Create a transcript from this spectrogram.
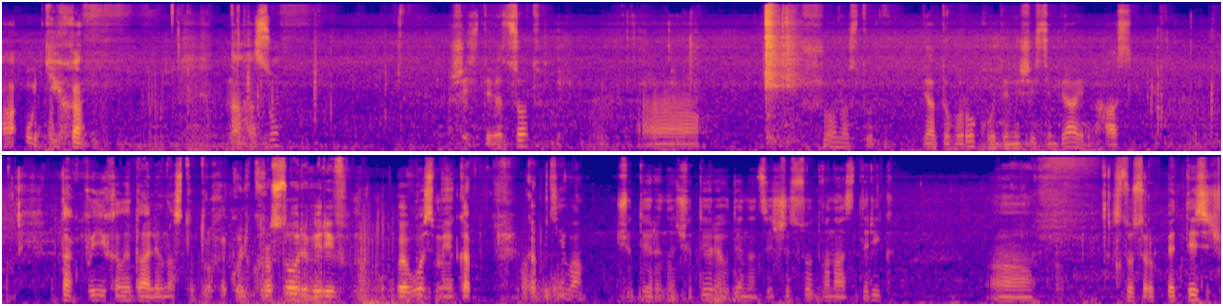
А у Тіха на газу 6900. А, Що у нас тут? 5-го року 1,6 MPI газ. Так, поїхали далі. У нас тут трохи кросоверів. B8 кап... Captiva 4х4, 11600, 12 рік. А, 145 тисяч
